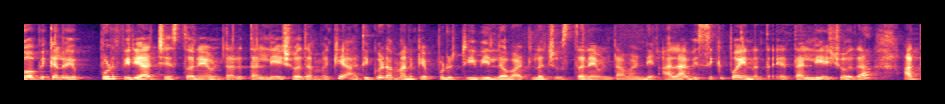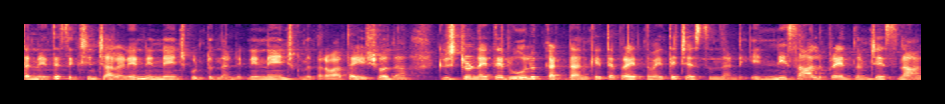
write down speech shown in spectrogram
గోపికలు ఎప్పుడు ఫిర్యాదు చేస్తూనే ఉంటారు తల్లి యశోదమ్మకి. అది కూడా మనకి ఎప్పుడు టీవీల్లో వాటిలో చూస్తూనే ఉంటామండి. అలా విసిగిపోయిన త- తల్లి యశోద అతన్నైతే శిక్షించాలని నిర్ణయించుకుంటుందండి. నిర్ణయించుకున్న తర్వాత యశోద కృష్ణుడిని అయితే రోలు కట్టడానికైతే ప్రయత్నం అయితే చేస్తుందండి. ఎన్నిసార్లు ప్రయత్నం చేసినా ఆ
